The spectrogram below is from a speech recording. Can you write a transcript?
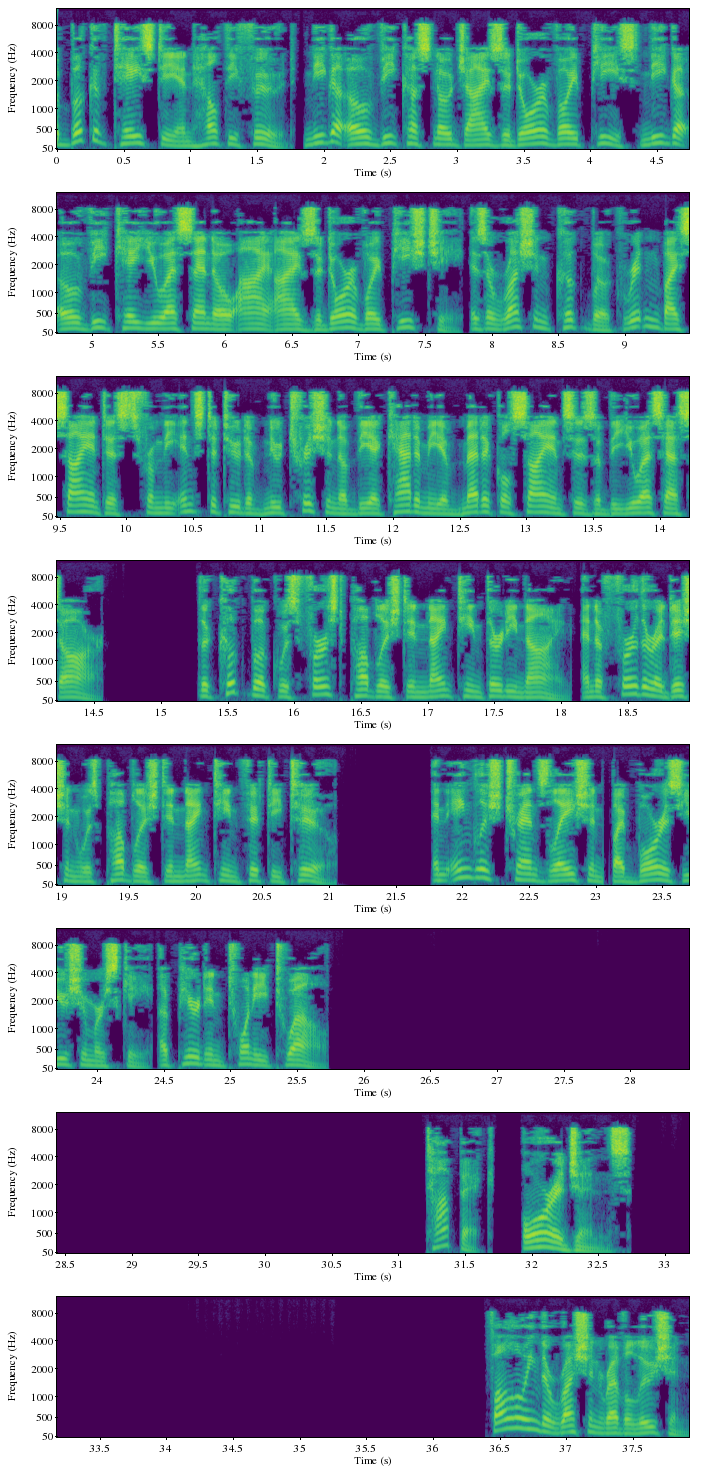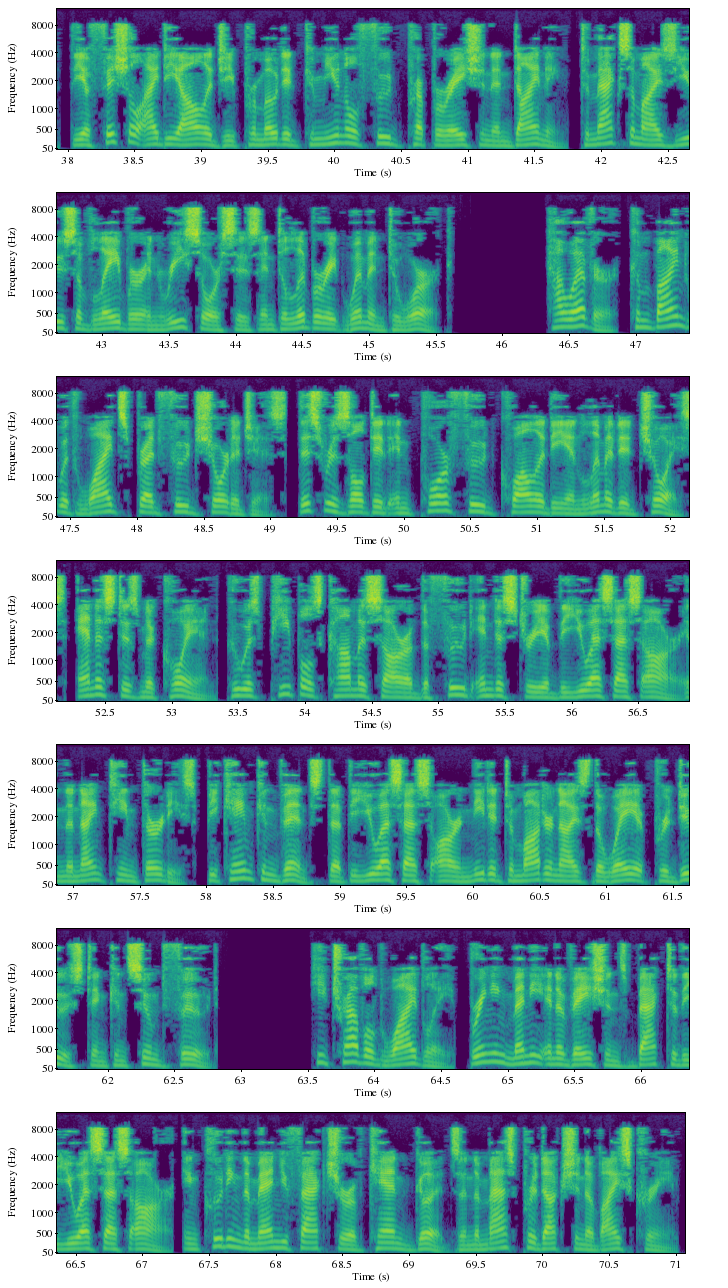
The Book of Tasty and Healthy Food, Niga o Vykusnoj i Zadorovoi Pis Niga o Vkusnoi i Zadorovoi Pishchi is a Russian cookbook written by scientists from the Institute of Nutrition of the Academy of Medical Sciences of the USSR. The cookbook was first published in 1939, and a further edition was published in 1952. An English translation by Boris Ushumirskiy appeared in 2012. Origins Following the Russian Revolution, the official ideology promoted communal food preparation and dining, to maximize use of labor and resources and to liberate women to work. However, combined with widespread food shortages, this resulted in poor food quality and limited choice. Anastas Mikoyan, who was People's Commissar of the food industry of the USSR in the 1930s, became convinced that the USSR needed to modernize the way it produced and consumed food. He traveled widely, bringing many innovations back to the USSR, including the manufacture of canned goods and the mass production of ice cream.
